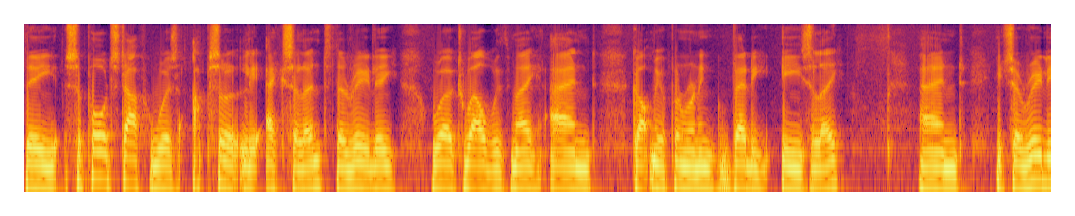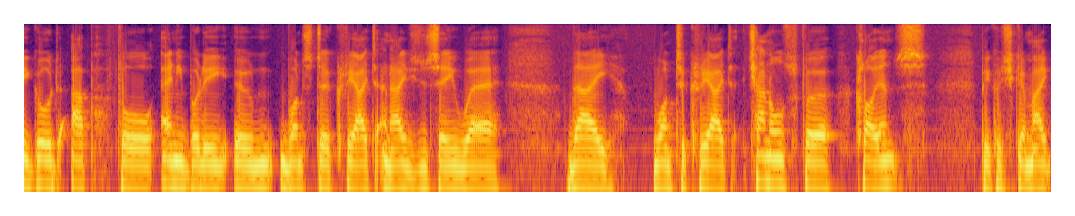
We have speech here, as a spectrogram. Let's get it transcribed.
The support staff was absolutely excellent. They really worked well with me and got me up and running very easily. And it's a really good app for anybody who wants to create an agency where they want to create channels for clients because you can make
